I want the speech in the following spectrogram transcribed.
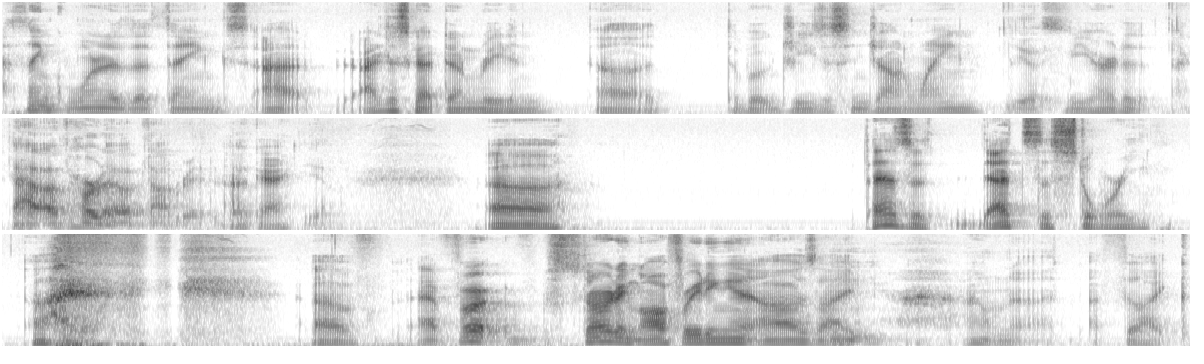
I think one of the things I I just got done reading uh the book Jesus and John Wayne. Yes. Have you heard of it? I've heard of, I've not read it. Okay. Yeah. Uh, that's a that's the story uh, of at first, starting off reading it. I was like, I don't know. I feel like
